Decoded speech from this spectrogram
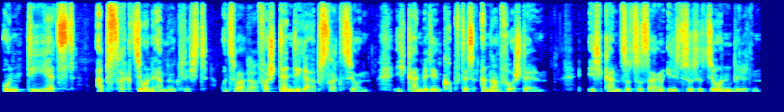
und die jetzt Abstraktion ermöglicht. Und zwar ja. verständige Abstraktion. Ich kann mir den Kopf des anderen vorstellen. Ich kann sozusagen Institutionen bilden.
